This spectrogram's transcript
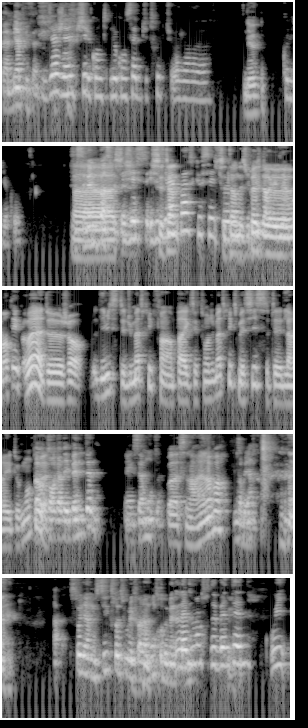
Quand même bien plus fun. Déjà, j'ai même pigé le, con- le concept du truc, tu vois, genre. De- Euh, Code Lyoko. Je sais même pas ce que Je c'est. sais, je C'est sais un- même pas ce que c'est. tu C'était vois, un espèce de la réalité de. augmentée, quoi. Ouais, de genre. Limite, c'était du Matrix. Enfin, pas exactement du Matrix, mais si, c'était de la réalité augmentée. Non, ouais. t'as regardé Ben 10 et ça monte. Bah, ça n'a rien à voir. Très bien. Ah, soit il y a un moustique, soit tu voulais faire la montre de Ben 10. La montre de Benten, oui.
